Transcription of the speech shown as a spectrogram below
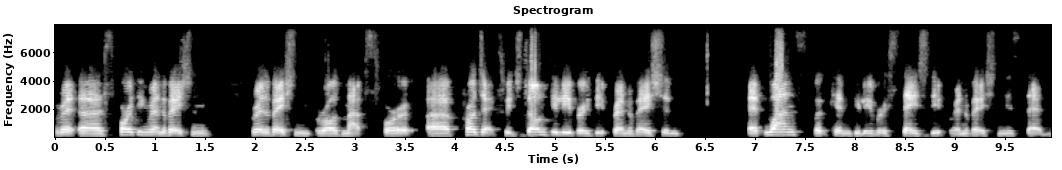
re, uh, supporting renovation renovation roadmaps for uh, projects which don't deliver deep renovation at once, but can deliver stage deep renovation instead.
